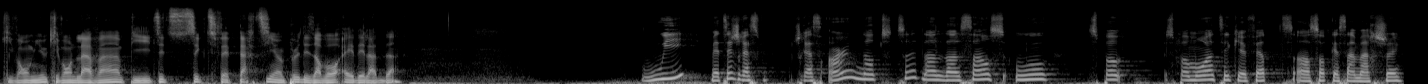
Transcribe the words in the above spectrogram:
qui vont mieux, qui vont de l'avant, puis tu sais, que tu fais partie un peu des avoir aidés là-dedans. Oui, mais tu sais, je reste, je reste un dans tout ça, dans, dans le sens où c'est pas, pas moi qui a fait en sorte que ça marchait.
